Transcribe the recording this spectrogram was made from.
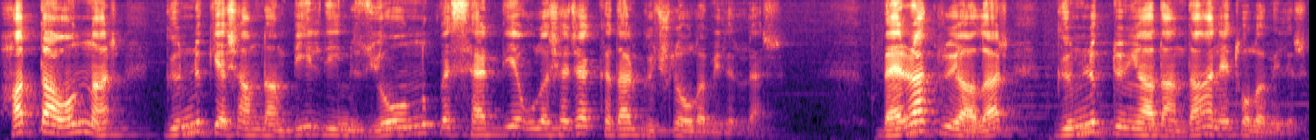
Hatta onlar günlük yaşamdan bildiğimiz yoğunluk ve sertliğe ulaşacak kadar güçlü olabilirler. Berrak rüyalar günlük dünyadan daha net olabilir.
